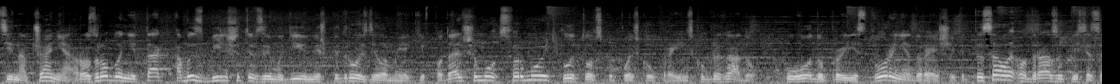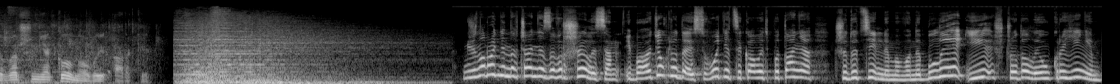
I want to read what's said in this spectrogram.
Ці навчання розроблені так, аби збільшити взаємодію між підрозділами, які в подальшому сформують литовсько-польсько-українську бригаду. Угоду про її створення, до речі, підписали одразу після завершення клонової арки. Міжнародні навчання завершилися, і багатьох людей сьогодні цікавить питання, чи доцільними вони були і що дали Україні.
